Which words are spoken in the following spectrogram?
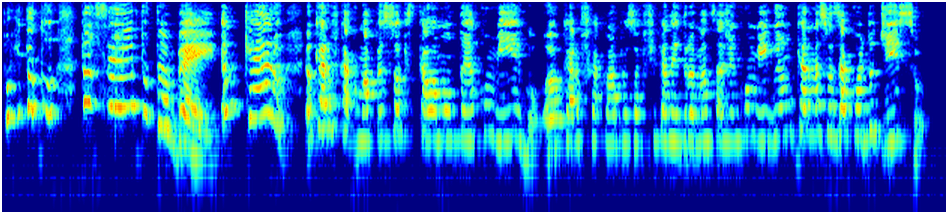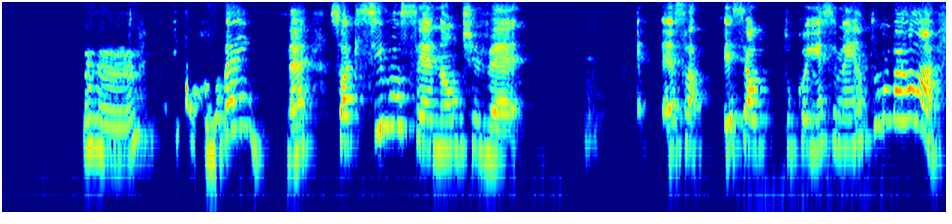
Porque tá, tudo, tá certo também. Eu não quero. Eu quero ficar com uma pessoa que escala a montanha comigo. Ou eu quero ficar com uma pessoa que fica na hidromassagem comigo e eu não quero mais fazer acordo disso. Uhum. E tá tudo bem, né? Só que se você não tiver essa, esse autoconhecimento não vai rolar.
